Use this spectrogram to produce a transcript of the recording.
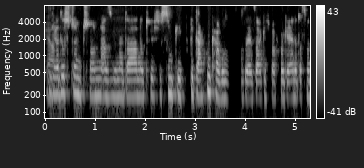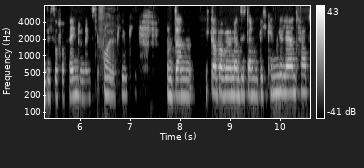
Ja. ja, das stimmt schon. Also wenn man da natürlich ist so ein Gedankenkarussell, sage ich mal voll gerne, dass man sich so verfängt und denkt, okay, voll. okay, okay. Und dann, ich glaube aber, wenn man sich dann wirklich kennengelernt hat,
